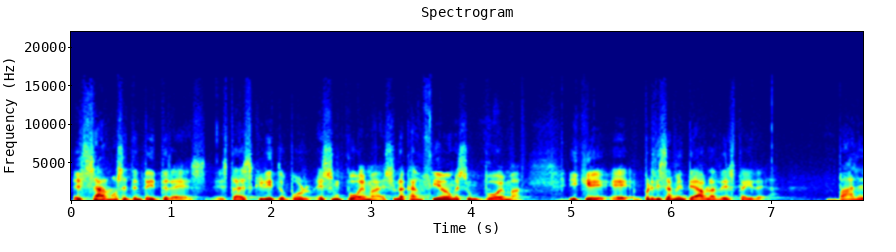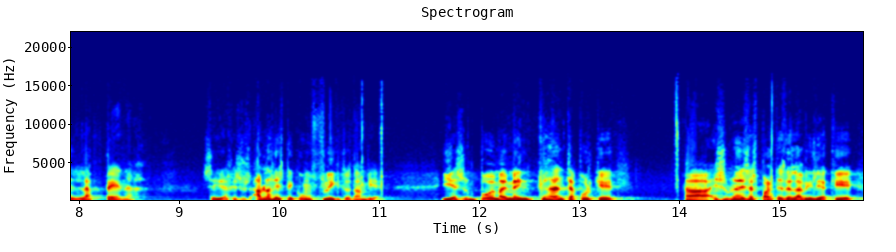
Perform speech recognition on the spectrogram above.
El Salmo 73 está escrito por, es un poema, es una canción, es un poema, y que eh, precisamente habla de esta idea. Vale la pena seguir a Jesús. Habla de este conflicto también. Y es un poema y me encanta porque Ah, es una de esas partes de la Biblia que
